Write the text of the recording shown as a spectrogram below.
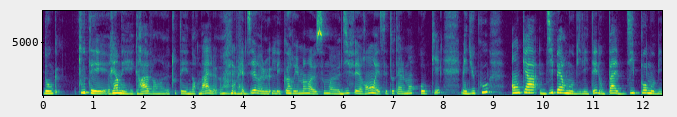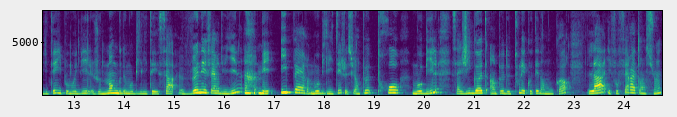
Donc tout est, rien n'est grave, hein, tout est normal, on va dire. Les corps humains sont euh, différents et c'est totalement ok. Mais du coup, en cas d'hypermobilité, donc pas d'hypomobilité, hypomobile, je manque de mobilité, ça, venez faire du yin, mais hypermobilité, je suis un peu trop mobile, ça gigote un peu de tous les côtés dans mon corps. Là, il faut faire attention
